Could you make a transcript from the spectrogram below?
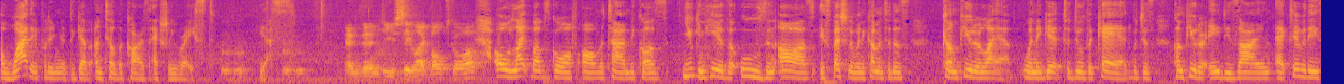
uh, why they're putting it together until the car is actually raced. Yes. And then do you see light bulbs go off? Oh, light bulbs go off all the time because you can hear the oohs and ahs, especially when they come into this computer lab. When they get to do the CAD, which is computer aid design activities,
